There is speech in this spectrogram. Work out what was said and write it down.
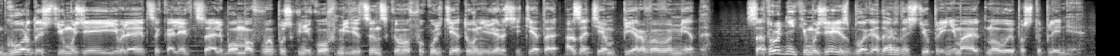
Гордостью музея является коллекция альбомов выпускников медицинского факультета университета, а затем первого меда. Сотрудники музея с благодарностью принимают новые поступления –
